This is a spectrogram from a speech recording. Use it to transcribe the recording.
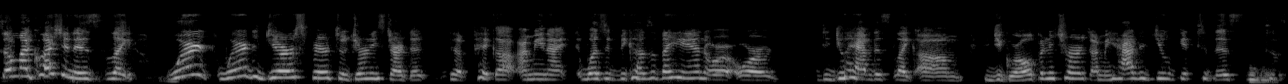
so my question is like, where where did your spiritual journey start to to pick up? I mean, I was it because of the hand, or or did you have this like um did you grow up in a church? I mean, how did you get to this mm-hmm. to this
